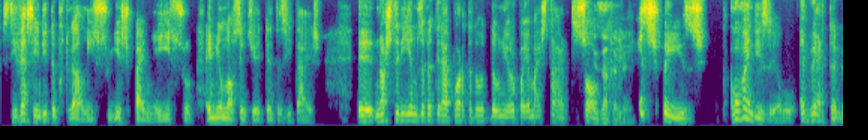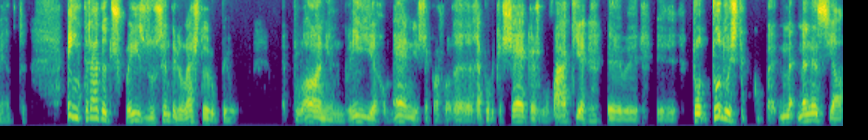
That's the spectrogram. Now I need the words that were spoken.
se tivessem dito a Portugal isso e a Espanha isso em 1980 e tais, eh, nós estaríamos a bater à porta do, da União Europeia mais tarde. Só Exatamente. esses países, convém dizê-lo abertamente, a entrada dos países do centro e leste europeu Polónia, Hungria, Roménia, eh, República Checa, Eslováquia, todo, todo, este manancial,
